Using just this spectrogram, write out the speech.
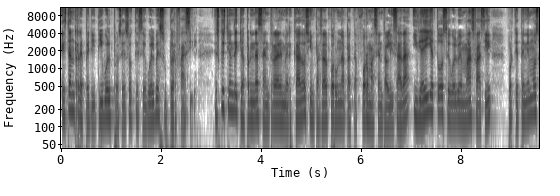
es tan repetitivo el proceso que se vuelve súper fácil. Es cuestión de que aprendas a entrar al mercado sin pasar por una plataforma centralizada y de ahí ya todo se vuelve más fácil porque tenemos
